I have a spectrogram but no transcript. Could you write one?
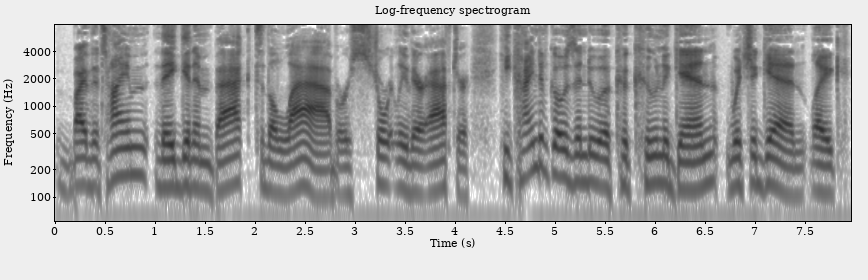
by the time they get him back to the lab or shortly thereafter, he kind of goes into a cocoon again, which again, like,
